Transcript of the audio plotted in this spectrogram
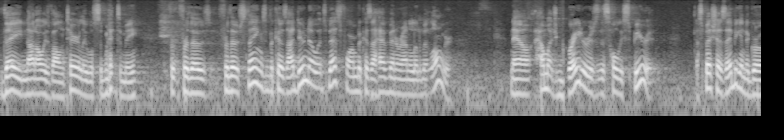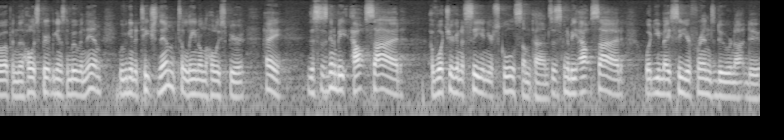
they, not always voluntarily, will submit to me for, for, those, for those things because I do know what's best for them because I have been around a little bit longer. Now, how much greater is this Holy Spirit? Especially as they begin to grow up and the Holy Spirit begins to move in them, we begin to teach them to lean on the Holy Spirit. Hey, this is going to be outside of what you're going to see in your schools sometimes. This is going to be outside what you may see your friends do or not do.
